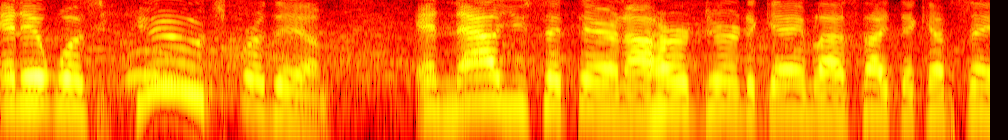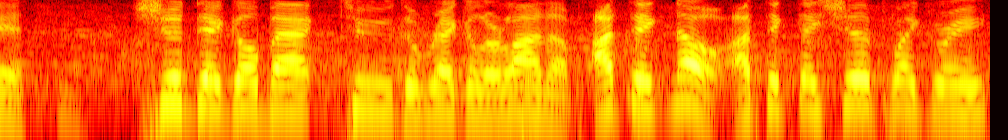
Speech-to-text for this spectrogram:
and it was huge for them. And now you sit there, and I heard during the game last night they kept saying, should they go back to the regular lineup? I think no. I think they should play Green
